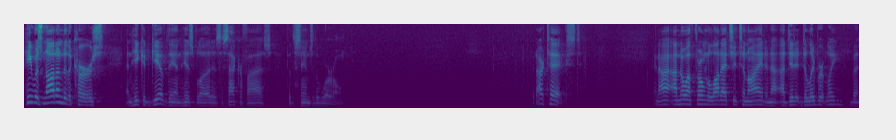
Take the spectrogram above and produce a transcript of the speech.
he was not under the curse, and he could give then his blood as a sacrifice for the sins of the world. But our text, and I, I know I've thrown a lot at you tonight, and I, I did it deliberately, but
